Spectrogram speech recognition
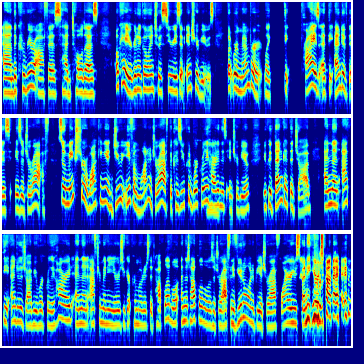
And the career office had told us, okay, you're going to go into a series of interviews. But remember, like prize at the end of this is a giraffe. So make sure walking in, do you even want a giraffe? Because you could work really hard mm-hmm. in this interview. You could then get the job. And then at the end of the job, you work really hard. And then after many years, you get promoted to the top level. And the top level is a giraffe. And if you don't want to be a giraffe, why are you spending your time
